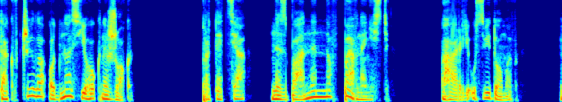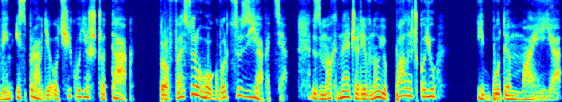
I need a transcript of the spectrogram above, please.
Так вчила одна з його книжок. Проте ця незбагненна впевненість. Гаррі усвідомив він і справді очікує, що так, професор Гогвардсу з'явиться, змахне чарівною паличкою і буде магія.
